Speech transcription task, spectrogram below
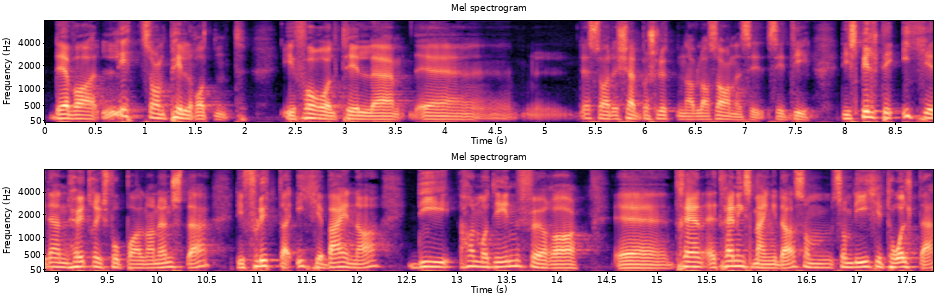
det var litt sånn pill råttent i forhold til eh, eh, det som hadde skjedd på slutten av Lars Arne sin, sin tid. De spilte ikke den høytrykksfotballen han ønsket. De flytta ikke beina. De, han måtte innføre eh, tre, treningsmengder som, som, de ikke tålte.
